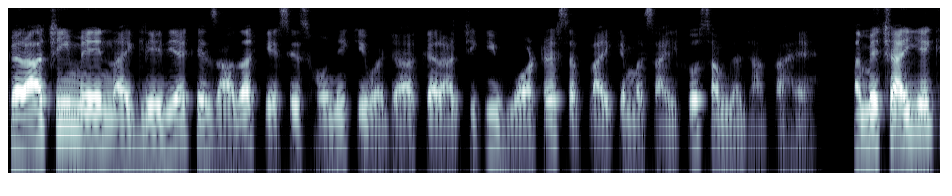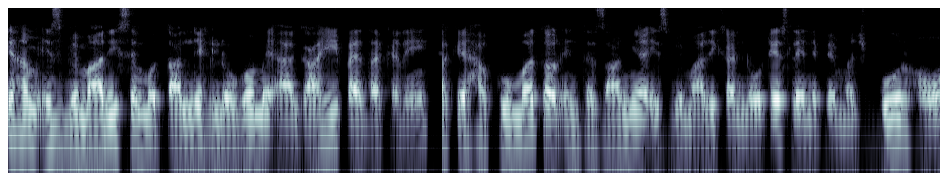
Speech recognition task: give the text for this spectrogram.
کراچی میں نائگلیریا کے زیادہ کیسز ہونے کی وجہ کراچی کی واٹر سپلائی کے مسائل کو سمجھا جاتا ہے۔ ہمیں چاہیے کہ ہم اس بیماری سے متعلق لوگوں میں آگاہی پیدا کریں تاکہ حکومت اور انتظامیہ اس بیماری کا نوٹس لینے پہ مجبور ہوں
